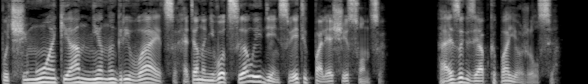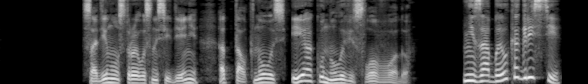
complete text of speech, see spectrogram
Почему океан не нагревается, хотя на него целый день светит палящее солнце? Айзек зябко поежился. Садина устроилась на сиденье, оттолкнулась и окунула весло в воду. «Не забыл, как грести?»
